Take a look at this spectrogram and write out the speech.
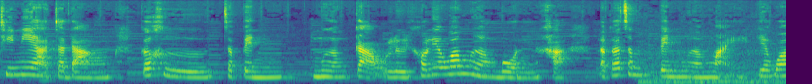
ที่เนี่ยจะดังก็คือจะเป็น เมืองเก่าหรือเขาเรียกว่าเมืองบนค่ะ แล้วก็จะเป็นเมืองใหม่ เรียกว่า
